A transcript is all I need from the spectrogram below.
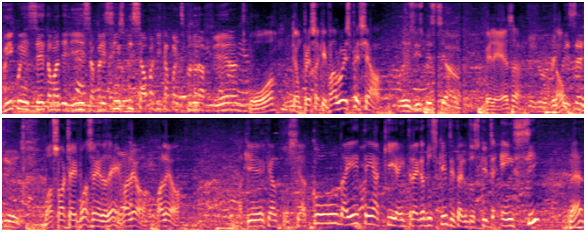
Vem conhecer, tá uma delícia. Precinho especial pra quem tá participando da feira. Ó, tem um preço aqui, valor especial. Valorzinho especial. Beleza. Vem Então, conhecer a gente. boa sorte aí, boas vendas, hein? Valeu, valeu. Aqui, aqui é cool, daí tem aqui a entrega dos kits, a entrega dos kits em si, né?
